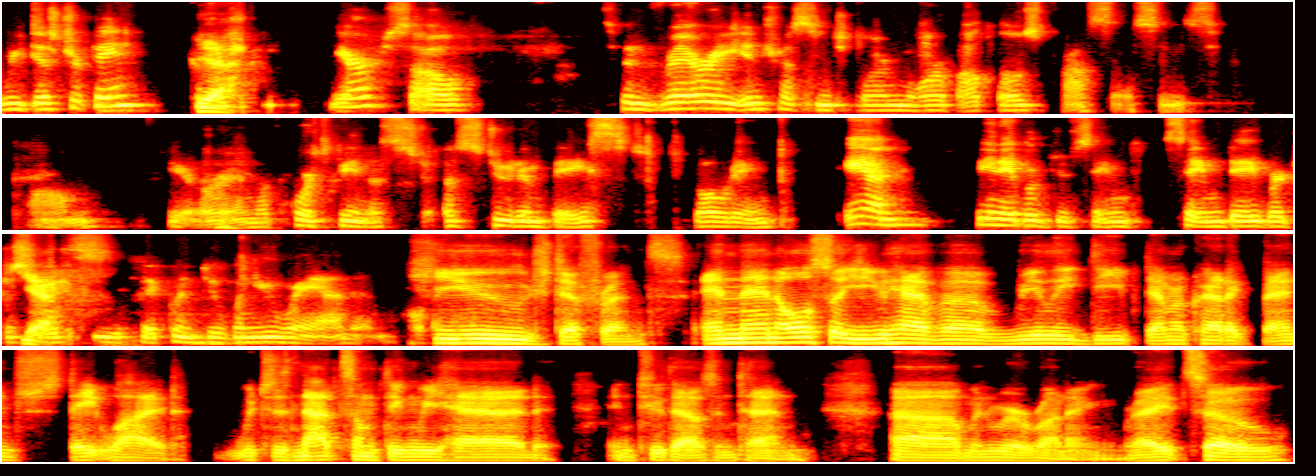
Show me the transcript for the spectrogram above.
redistricting? Yeah. Here, so it's been very interesting to learn more about those processes um, here, and of course, being a, a student-based voting and being able to do same, same day registration, which they couldn't do when you ran and. huge difference. And then also you have a really deep Democratic bench statewide, which is not something we had in 2010 um, when we were running, right? So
